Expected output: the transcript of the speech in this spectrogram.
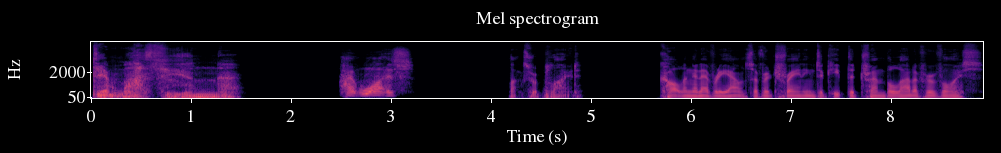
Demacian. I was. Lux replied, calling in every ounce of her training to keep the tremble out of her voice.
